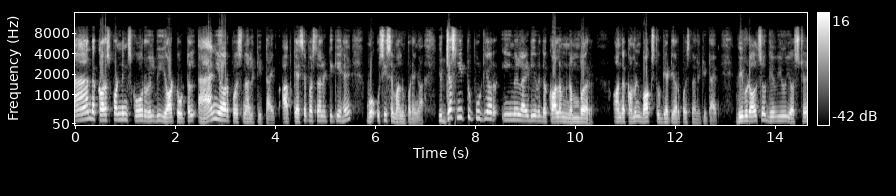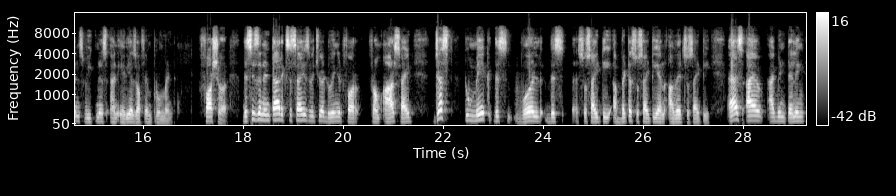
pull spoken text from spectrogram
and the corresponding score will be your total and your personality type आप कैसे पर्सनैलिटी के हैं, वो उसी से मालूम पड़ेगा। You just need to put your email I D with column number on the comment box to get your personality type. We would also give you your strengths, weakness and areas of improvement for sure. This is an entire exercise which we are doing it for from our side just to make this world, this uh, society a better society and aware society. As I have, I've been telling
